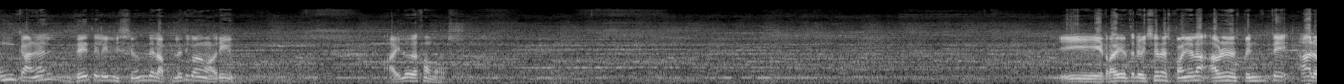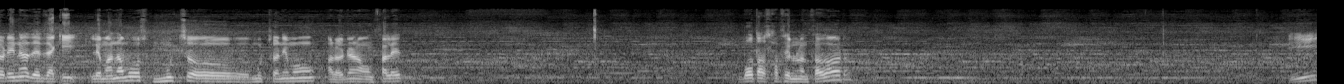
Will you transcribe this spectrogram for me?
un canal de televisión del Atlético de Madrid. Ahí lo dejamos. Y Radio Televisión Española abre un expediente a Lorena. Desde aquí le mandamos mucho, mucho ánimo a Lorena González. Botas hacia un lanzador. Y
